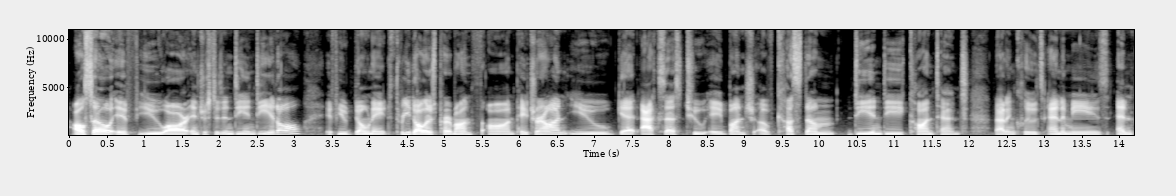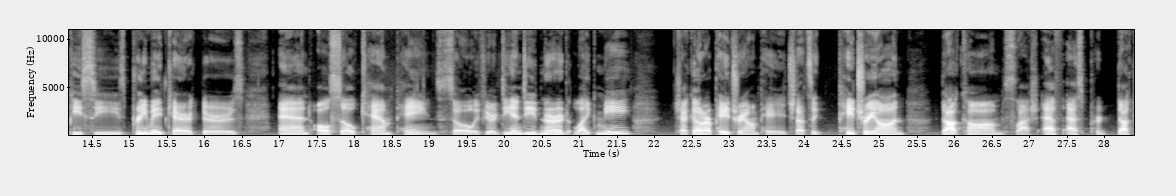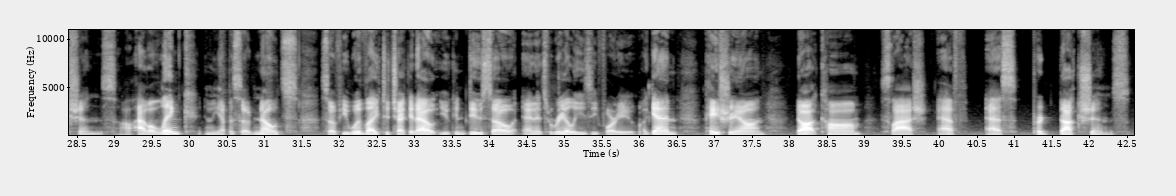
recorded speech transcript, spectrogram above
Also, if you are interested in D&D at all, if you donate $3 per month on Patreon, you get access to a bunch of custom D&D content. That includes enemies, NPCs, pre-made characters, and also campaigns. So, if you're a D&D nerd like me, check out our Patreon page. That's a patreon.com slash fsproductions. I'll have a link in the episode notes, so if you would like to check it out, you can do so, and it's real easy for you. Again, patreon.com slash fsproductions.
